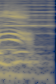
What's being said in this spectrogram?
啊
